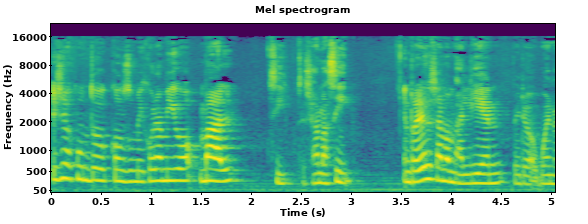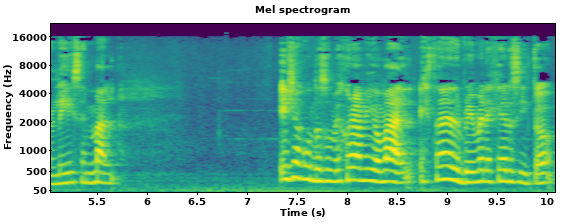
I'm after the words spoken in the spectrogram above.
Ella junto con su mejor amigo Mal, sí, se llama así, en realidad se llama Malien, pero bueno, le dicen Mal. Ella junto a su mejor amigo Mal están en el primer ejército,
